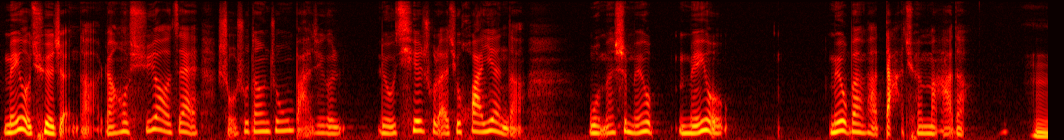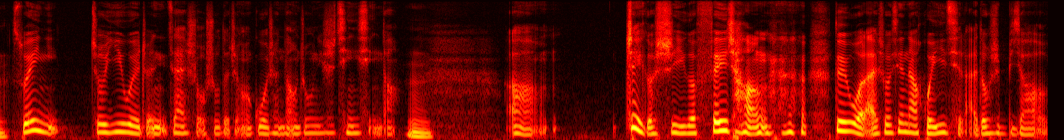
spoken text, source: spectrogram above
没有确诊的，然后需要在手术当中把这个瘤切出来去化验的，我们是没有没有没有办法打全麻的。嗯所以你就意味着你在手术的整个过程当中你是清醒的。嗯啊、这个是一个非常对于我来说，现在回忆起来都是比较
